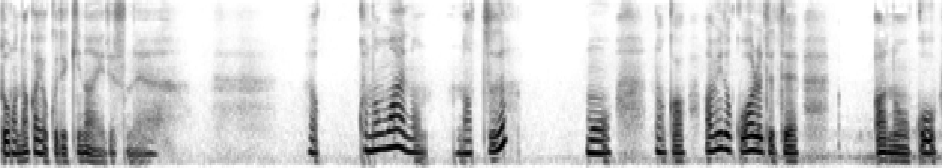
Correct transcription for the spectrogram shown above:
とは仲良くできないですね。この前の夏もう、なんか、網戸壊れてて、あの、こう、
